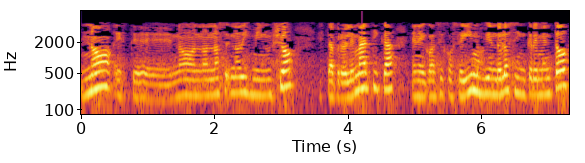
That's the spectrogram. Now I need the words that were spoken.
no, este, no, no, no, no disminuyó esta problemática, en el Consejo seguimos viéndolo, se incrementó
